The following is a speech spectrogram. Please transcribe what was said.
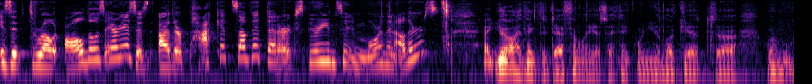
Is it throughout all those areas? Is, are there pockets of it that are experiencing more than others? Uh, you know, I think there definitely is. I think when you look at, uh, when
